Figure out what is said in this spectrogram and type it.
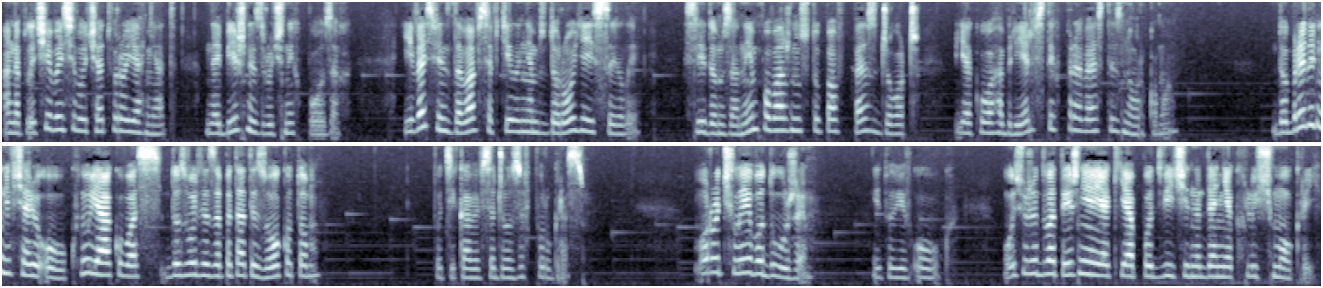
а на плечі висіло четверо ягнят в найбільш незручних позах. І весь він здавався втіленням здоров'я і сили. Слідом за ним поважно ступав пес Джордж, якого Габріель встиг перевезти з норкома. Добрий день, вівчарю Оук. Ну як у вас? Дозвольте запитати з окотом, поцікавився Джозеф Пурграс. Морочливо дуже, відповів Оук. Ось уже два тижні, як я подвічі на день як хлющ мокрий.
